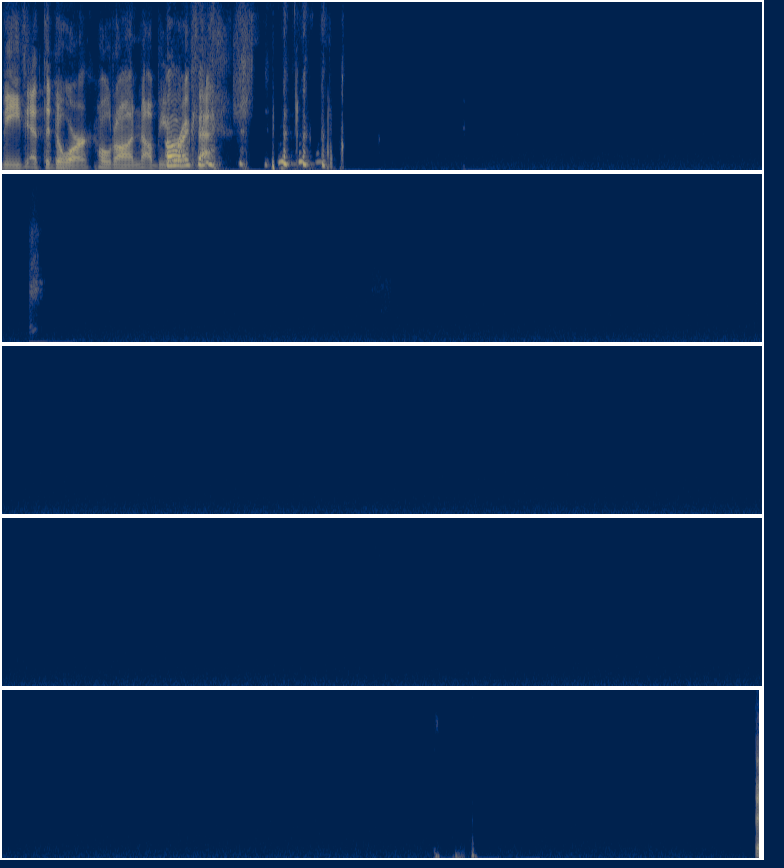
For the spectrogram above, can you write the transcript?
me at the door. Hold on, I'll be Oh, right okay. back.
